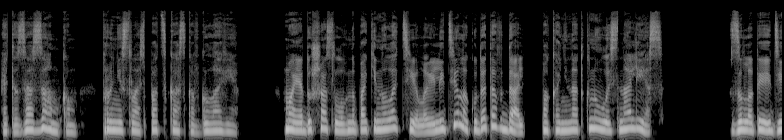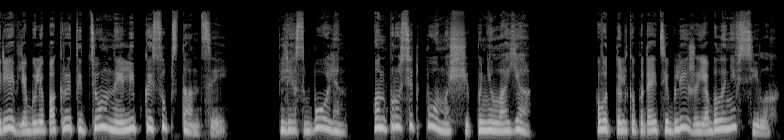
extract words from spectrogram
«Это за замком», — пронеслась подсказка в голове. Моя душа словно покинула тело и летела куда-то вдаль, пока не наткнулась на лес. Золотые деревья были покрыты темной липкой субстанцией. Лес болен, он просит помощи, поняла я. Вот только подойти ближе я была не в силах.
